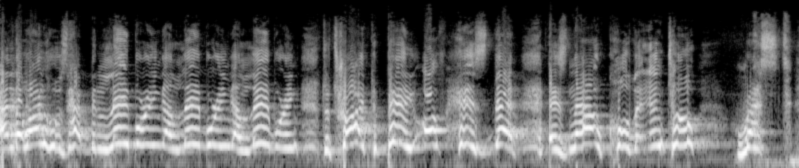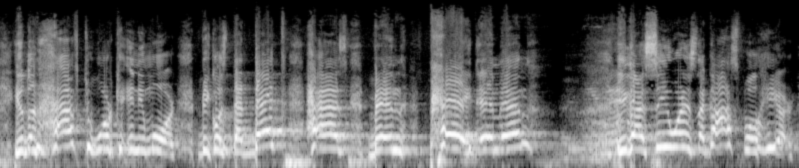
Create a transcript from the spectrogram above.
And the one who's have been laboring and laboring and laboring to try to pay off his debt is now called into rest. You don't have to work anymore because the debt has been paid. Amen. You guys see where is the gospel here?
